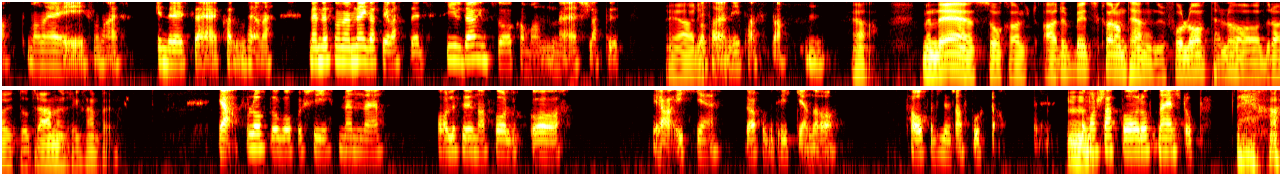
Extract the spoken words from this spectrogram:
At man er i sånn her innreisekarantene. Men hvis man er negativ etter syv døgn, så kan man eh, slippe ut. Ja. Da tar en ny test, da. Mm. Ja. Men det er såkalt arbeidskarantene. Du får lov til å dra ut og trene, f.eks.? Ja, får lov til å gå på ski, men uh, holde seg unna folk og ja, ikke dra på butikken og ta offentlig transport. da. Mm. Så man slipper å råtne helt opp. Ja.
